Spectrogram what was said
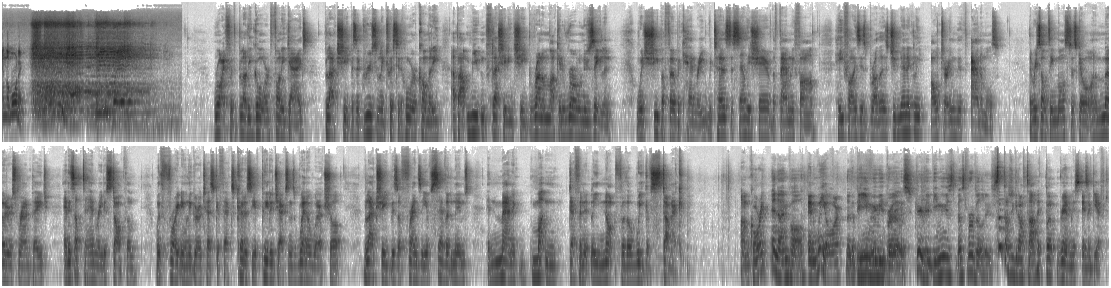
in the morning. Rife with bloody gore and funny gags, Black Sheep is a gruesomely twisted horror comedy about mutant flesh eating sheep run amok in rural New Zealand. When sheepophobic Henry returns to sell his share of the family farm, he finds his brothers genetically altering the animals. The resulting monsters go on a murderous rampage, and it's up to Henry to stop them. With frighteningly grotesque effects courtesy of Peter Jackson's Weta Workshop, Black Sheep is a frenzy of severed limbs and manic mutton definitely not for the weak of stomach. I'm Corey, And I'm Paul. and we are The, B Movie Bros. Here, B movies to the best of our abilities. Sometimes we get off topic, but randomness is a gift.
